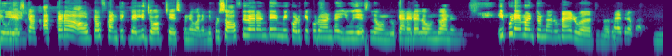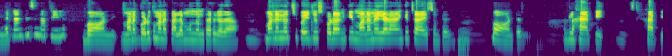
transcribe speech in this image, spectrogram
యుఎస్ అక్కడ అవుట్ ఆఫ్ కంట్రీకి వెళ్ళి జాబ్ చేసుకునే వాళ్ళం. ఇప్పుడు సాఫ్ట్వేర్ అంటే మీ కొడుకు ఎక్కడ అంటే యుఎస్లో ఉండు కెనడాలో ఉండు అనేది. ఇప్పుడు ఏమంటున్నారు? హైదరాబాద్ అంటున్నారు. హైదరాబాద్. ఎట్లా అనిపిస్తుంది ఆ ఫీల్ బాగుంది. మన కొడుకు మన కళ్ళ ముందు ఉంటారు కదా. మనల్ని వచ్చి పోయి చూసుకోవడానికి మనం వెళ్ళడానికి ఛాయిస్ ఉంటది. బాగుంటది. అట్లా హ్యాపీ హ్యాపీ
